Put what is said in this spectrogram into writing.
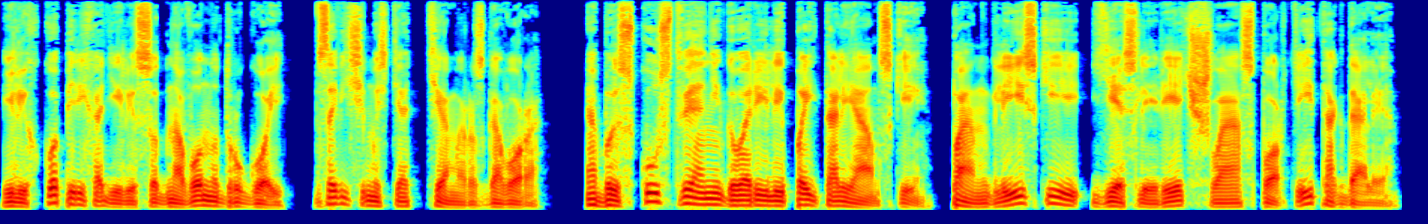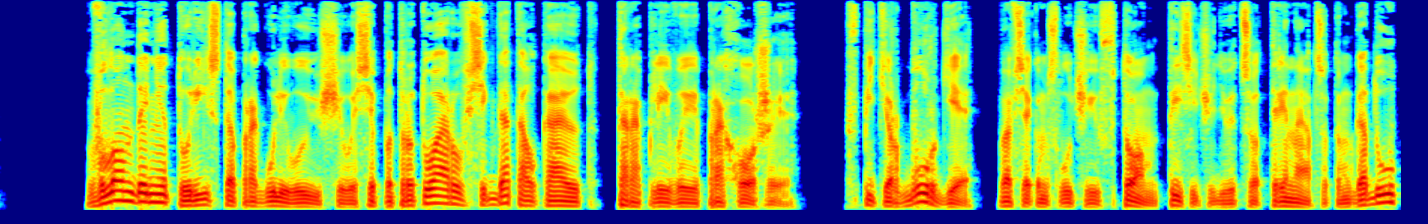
и легко переходили с одного на другой, в зависимости от темы разговора. Об искусстве они говорили по-итальянски, по-английски, если речь шла о спорте и так далее. В Лондоне туриста, прогуливающегося по тротуару, всегда толкают торопливые прохожие. В Петербурге, во всяком случае в том 1913 году,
